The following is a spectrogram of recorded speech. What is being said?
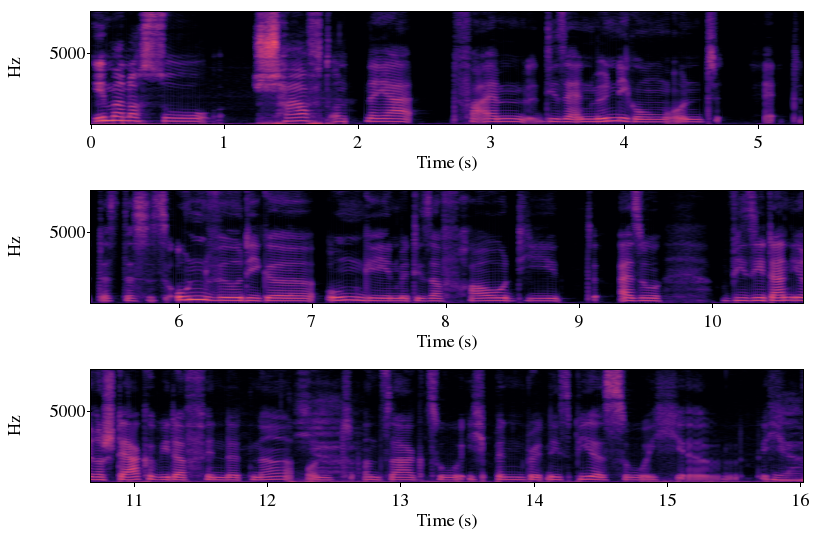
immer noch so schafft und. Naja, vor allem diese Entmündigung und äh, das, das ist unwürdige Umgehen mit dieser Frau, die, also wie sie dann ihre Stärke wiederfindet, ne? Ja. Und, und sagt so, ich bin Britney Spears, so ich, äh, ich ja.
